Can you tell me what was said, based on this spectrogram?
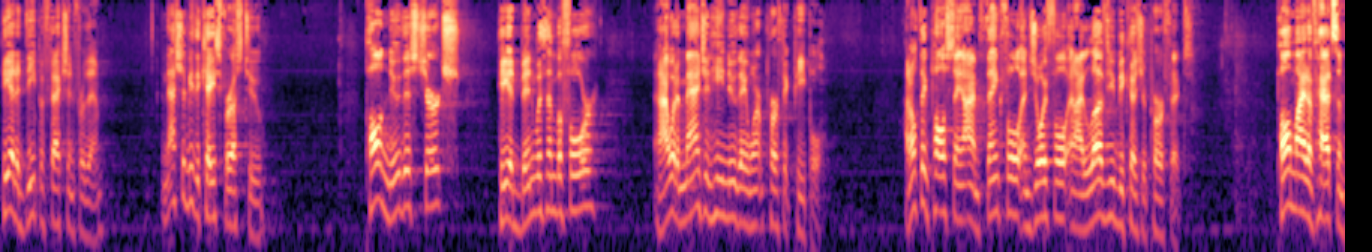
he had a deep affection for them. And that should be the case for us too. Paul knew this church. He had been with them before. And I would imagine he knew they weren't perfect people. I don't think Paul's saying, I am thankful and joyful and I love you because you're perfect. Paul might have had some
